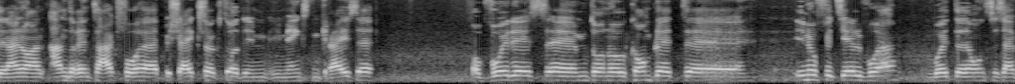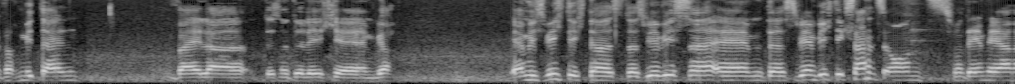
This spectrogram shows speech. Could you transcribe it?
den einen oder anderen Tag vorher Bescheid gesagt hat im, im engsten Kreise. Obwohl das ähm, da noch komplett äh, inoffiziell war, wollte er uns das einfach mitteilen weil äh, das natürlich, ähm, ja, ihm ist wichtig, dass, dass wir wissen, ähm, dass wir ihm wichtig sind und von dem her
